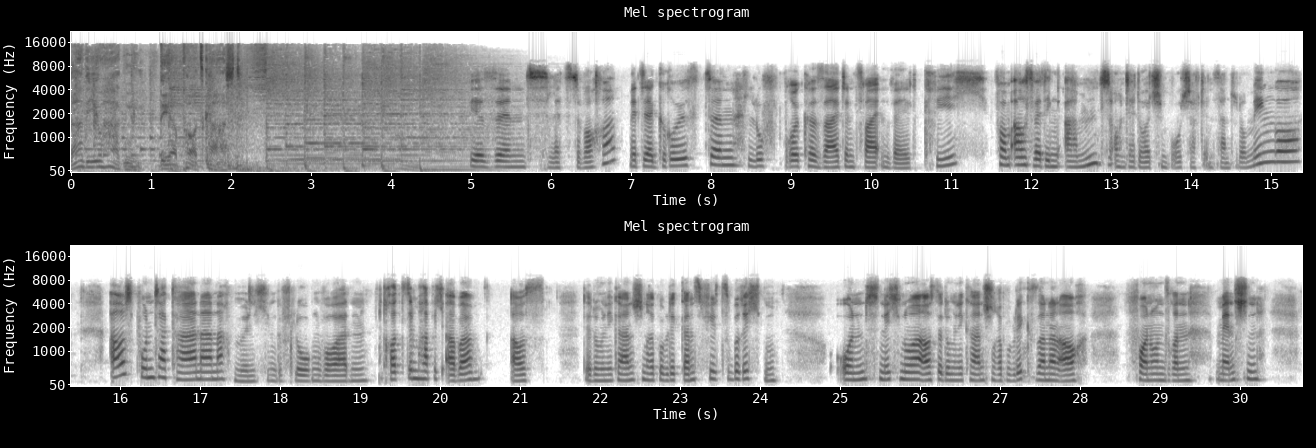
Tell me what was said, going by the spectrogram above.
Radio Hagen, der Podcast. Wir sind letzte Woche mit der größten Luftbrücke seit dem Zweiten Weltkrieg vom Auswärtigen Amt und der deutschen Botschaft in Santo Domingo aus Punta Cana nach München geflogen worden. Trotzdem habe ich aber aus der Dominikanischen Republik ganz viel zu berichten. Und nicht nur aus der Dominikanischen Republik, sondern auch von unseren Menschen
